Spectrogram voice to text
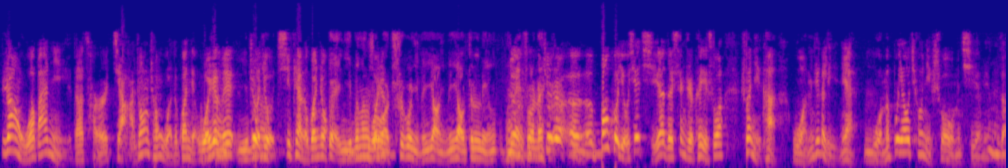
让我把你的词儿假装成我的观点，我认为你这就欺骗了观众。对你不能说我吃过你的药，你那药真灵，不对，能说这个。就是呃呃，包括有些企业的，甚至可以说说，你看我们这个理念，嗯我们不要求你说我们企业名字，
